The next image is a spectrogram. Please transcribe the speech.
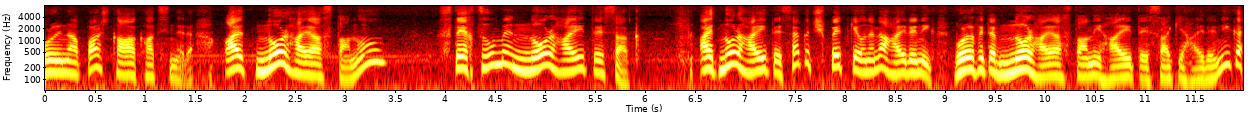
օրինապաշտ քաղաքացիները։ Այդ նոր Հայաստանում ստեղծվում է նոր հայի տեսակ այդ նոր հայի տեսակը չպետք է ունենա հայրենիք, որովհետև նոր Հայաստանի հայի տեսակի հայրենիքը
